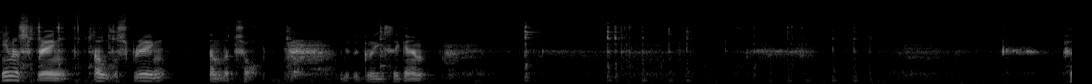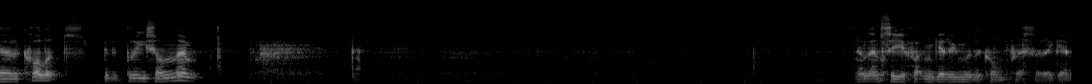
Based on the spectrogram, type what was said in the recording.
Inner spring, outer spring, and the top. Bit of grease again. Pair of collets, bit of grease on them. And then see if I can get in with the compressor again.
